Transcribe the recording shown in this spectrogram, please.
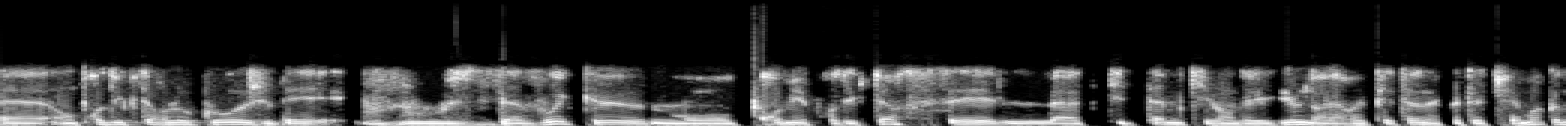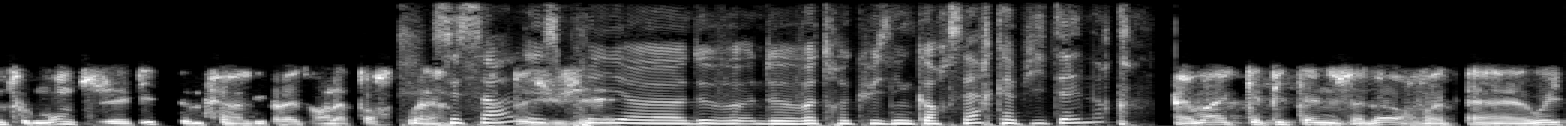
Euh, en producteurs locaux, je vais vous avouer que mon premier producteur, c'est la petite dame qui vend des légumes dans la rue piétonne à côté de chez moi. Comme tout le monde, j'évite de me faire livrer devant la porte. Voilà. C'est ça l'esprit de, de, votre cuisine corsaire, capitaine? Ouais, capitaine, j'adore. Euh, oui,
